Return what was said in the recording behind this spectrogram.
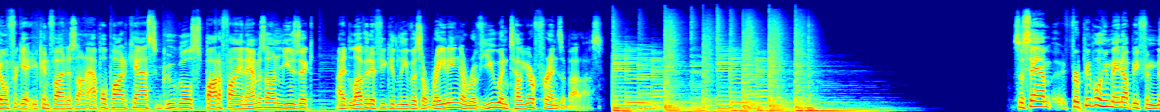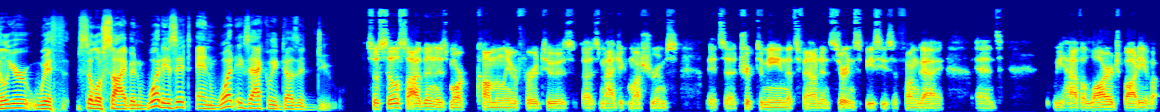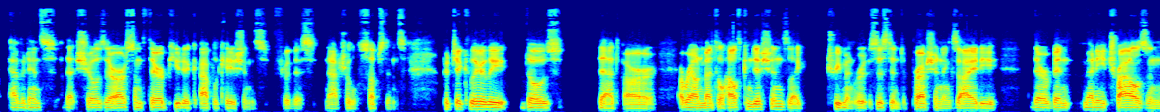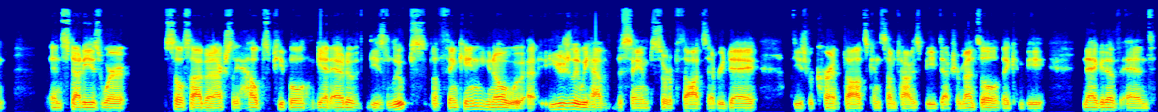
Don't forget you can find us on Apple Podcasts, Google, Spotify, and Amazon Music. I'd love it if you could leave us a rating, a review, and tell your friends about us. So, Sam, for people who may not be familiar with psilocybin, what is it and what exactly does it do? So, psilocybin is more commonly referred to as, as magic mushrooms. It's a tryptamine that's found in certain species of fungi. And we have a large body of evidence that shows there are some therapeutic applications for this natural substance, particularly those that are around mental health conditions like treatment resistant depression, anxiety. There have been many trials and, and studies where psilocybin actually helps people get out of these loops of thinking. You know, uh, usually we have the same sort of thoughts every day. These recurrent thoughts can sometimes be detrimental, they can be negative and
